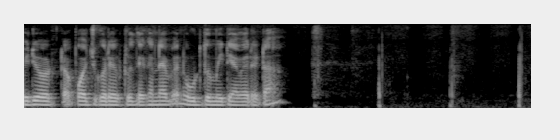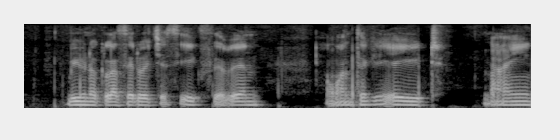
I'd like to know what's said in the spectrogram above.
ভিডিওটা পজ করে একটু দেখে নেবেন, উর্দু মিডিয়ামের এটা। বিভিন্ন ক্লাসে রয়েছে সিক্স সেভেন ওয়ান থেকে eight nine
